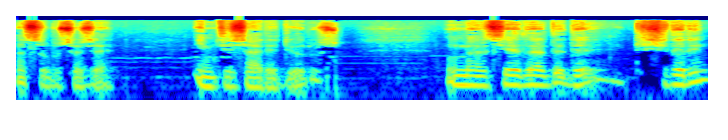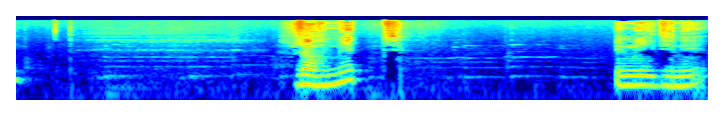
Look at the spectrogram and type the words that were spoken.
Nasıl bu söze imtisal ediyoruz? Bu mersiyelerde de kişilerin rahmet ümidini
